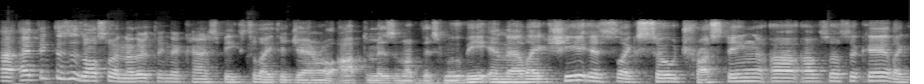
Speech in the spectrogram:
Uh, I think this is also another thing that kind of speaks to like the general optimism of this movie, in that like she is like so trusting uh, of Sosuke, like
